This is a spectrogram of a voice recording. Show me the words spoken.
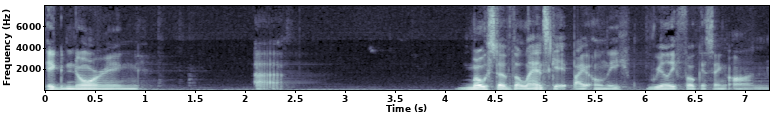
ignoring uh, most of the landscape by only really focusing on,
